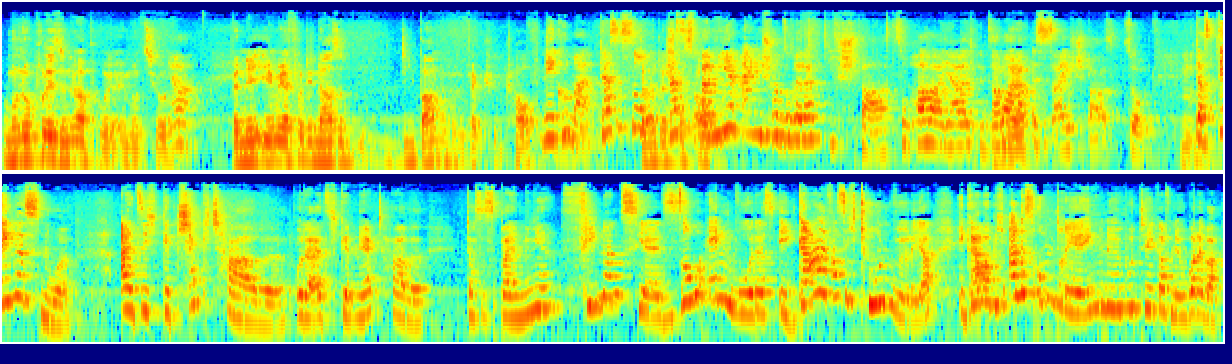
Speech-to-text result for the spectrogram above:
Monopoly sind immer pure Emotionen. ja. Wenn ihr ja vor die Nase die Bahnhöfe wegkauft. Nee, guck mal, das ist so, das Spaß ist bei auf. mir eigentlich schon so relativ Spaß. So, haha, ja, ich bin sauer, Nee. aber es ist eigentlich Spaß. So. Mhm. Das Ding ist nur, als ich gecheckt habe oder als ich gemerkt habe, dass es bei mir finanziell so eng wurde, dass egal was ich tun würde, ja, egal ob ich alles umdrehe, irgendwie eine Hypothek aufnehme, whatever,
